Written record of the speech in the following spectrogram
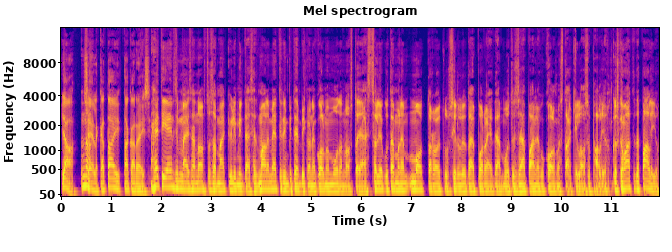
jaa, no. Selkä tai takareisi. heti ensimmäisenä nostossa mä kylmintäisin, että mä olin metrin pitempi kuin ne kolme muuta nostajaa. Ja sit se oli joku tämmöinen moottoroitu, siinä oli jotain poreita ja muuta. Sehän painoi joku 300 kiloa se paljon. Koska mä ajattelin, että paljon.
